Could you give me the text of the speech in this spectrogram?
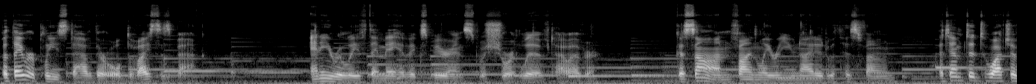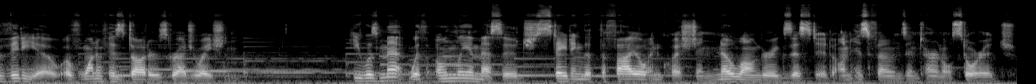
but they were pleased to have their old devices back. Any relief they may have experienced was short lived, however. Ghassan, finally reunited with his phone, attempted to watch a video of one of his daughter's graduation. He was met with only a message stating that the file in question no longer existed on his phone's internal storage.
